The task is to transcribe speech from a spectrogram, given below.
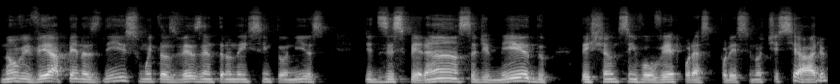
não viver apenas nisso, muitas vezes entrando em sintonias de desesperança, de medo, deixando se envolver por, essa, por esse noticiário.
